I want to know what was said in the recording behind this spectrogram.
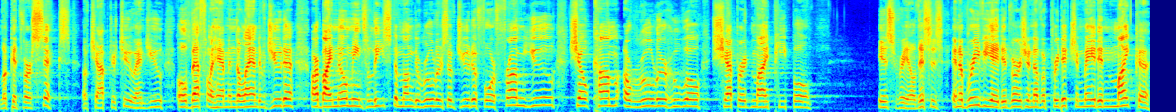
Look at verse 6 of chapter 2. And you, O Bethlehem, in the land of Judah, are by no means least among the rulers of Judah, for from you shall come a ruler who will shepherd my people Israel. This is an abbreviated version of a prediction made in Micah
